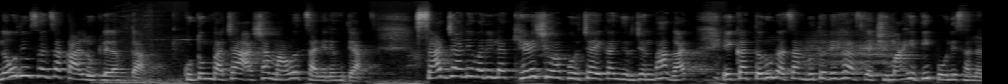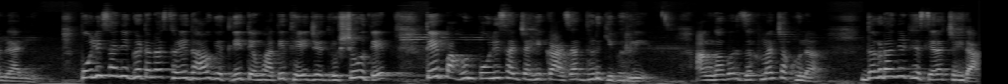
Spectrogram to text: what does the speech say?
नऊ दिवसांचा काळ लोटलेला होता. कुटुंबाच्या आशा मावळत चाललेल्या होत्या. सात जानेवारीला खेड शिवापूरच्या एका निर्जन भागात एका तरुणाचा मृतदेह असल्याची माहिती पोलिसांना मिळाली. पोलिसांनी घटनास्थळी धाव घेतली तेव्हा तिथे जे दृश्य होते ते पाहून पोलिसांच्याही काळजात धडकी भरली. अंगावर जखमांच्या खुना दगडाने ठेसलेला चेहरा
